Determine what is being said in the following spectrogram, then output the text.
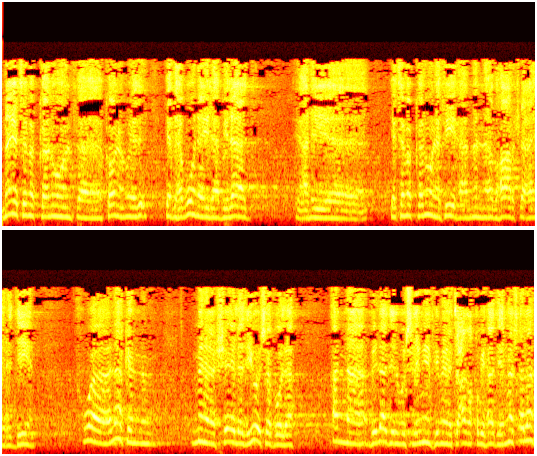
ما يتمكنون فكونهم يذهبون إلى بلاد يعني آه، يتمكنون فيها من إظهار شعائر الدين. ولكن من الشيء الذي يؤسف له أن بلاد المسلمين فيما يتعلق بهذه المسألة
